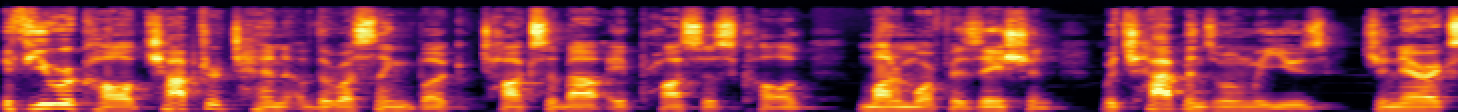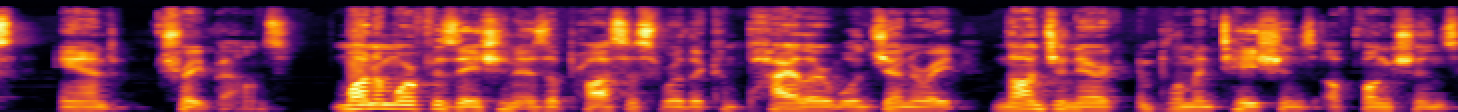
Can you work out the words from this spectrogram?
If you recall, chapter 10 of the Rust lang book talks about a process called monomorphization, which happens when we use generics and trait bounds. Monomorphization is a process where the compiler will generate non-generic implementations of functions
